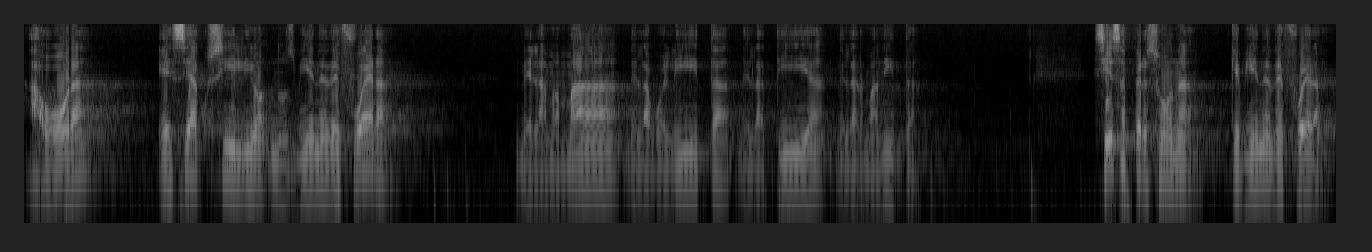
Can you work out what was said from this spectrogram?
Ahora ese auxilio nos viene de fuera, de la mamá, de la abuelita, de la tía, de la hermanita. Si esa persona que viene de fuera,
